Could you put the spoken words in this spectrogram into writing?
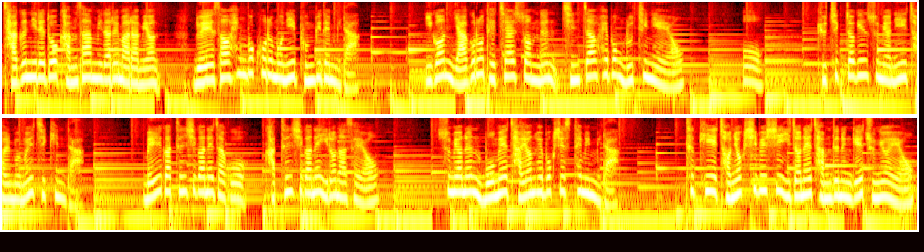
작은 일에도 감사합니다를 말하면 뇌에서 행복 호르몬이 분비됩니다. 이건 약으로 대체할 수 없는 진짜 회복 루틴이에요. 5. 규칙적인 수면이 젊음을 지킨다. 매일 같은 시간에 자고 같은 시간에 일어나세요. 수면은 몸의 자연 회복 시스템입니다. 특히 저녁 11시 이전에 잠드는 게 중요해요.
